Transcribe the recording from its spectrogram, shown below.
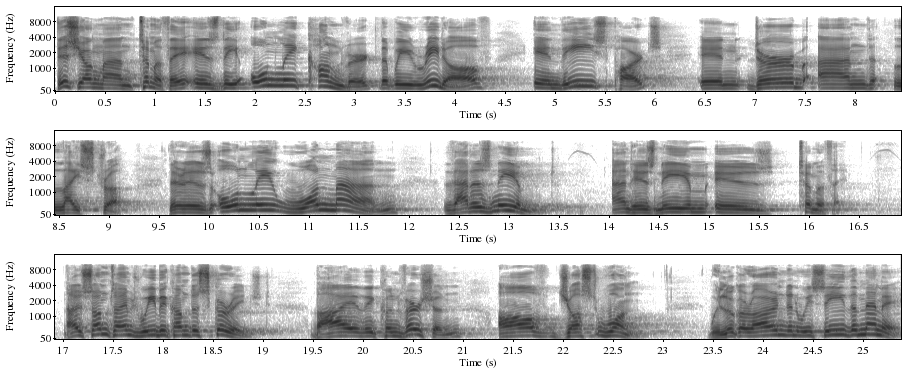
This young man, Timothy, is the only convert that we read of in these parts in Derbe and Lystra. There is only one man that is named, and his name is Timothy. Now, sometimes we become discouraged by the conversion of just one. We look around and we see the many,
